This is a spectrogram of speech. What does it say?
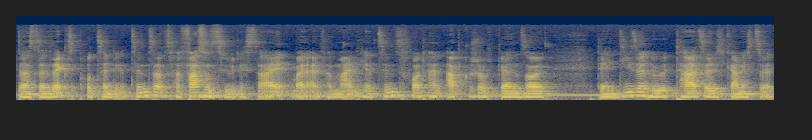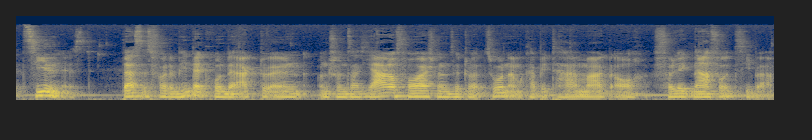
dass der 6%ige Zinssatz verfassungswidrig sei, weil ein vermeintlicher Zinsvorteil abgeschöpft werden soll, der in dieser Höhe tatsächlich gar nicht zu erzielen ist. Das ist vor dem Hintergrund der aktuellen und schon seit Jahren vorherrschenden Situation am Kapitalmarkt auch völlig nachvollziehbar.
